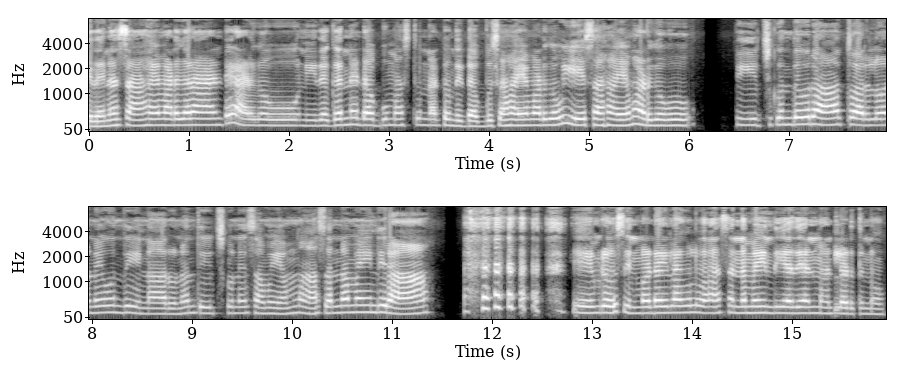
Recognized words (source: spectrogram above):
ఏదైనా సహాయం అడగరా అంటే అడగవు. నీ దగ్గరనే డబ్బు మస్తున్నట్టుంది డబ్బు సహాయం అడగవు ఏ సహాయం అడగవు. తీర్చుకుందువురా త్వరలోనే ఉంది. నా రుణం తీర్చుకునే సమయం ఆసన్నమైందిరా. ఏం రో సినిమా డైలాగులు ఆసన్నమైంది అది అని మాట్లాడుతున్నావు.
